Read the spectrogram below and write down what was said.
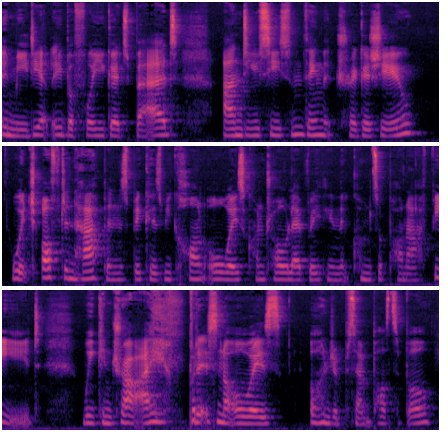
immediately before you go to bed and you see something that triggers you, which often happens because we can't always control everything that comes up on our feed. We can try, but it's not always 100% possible.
